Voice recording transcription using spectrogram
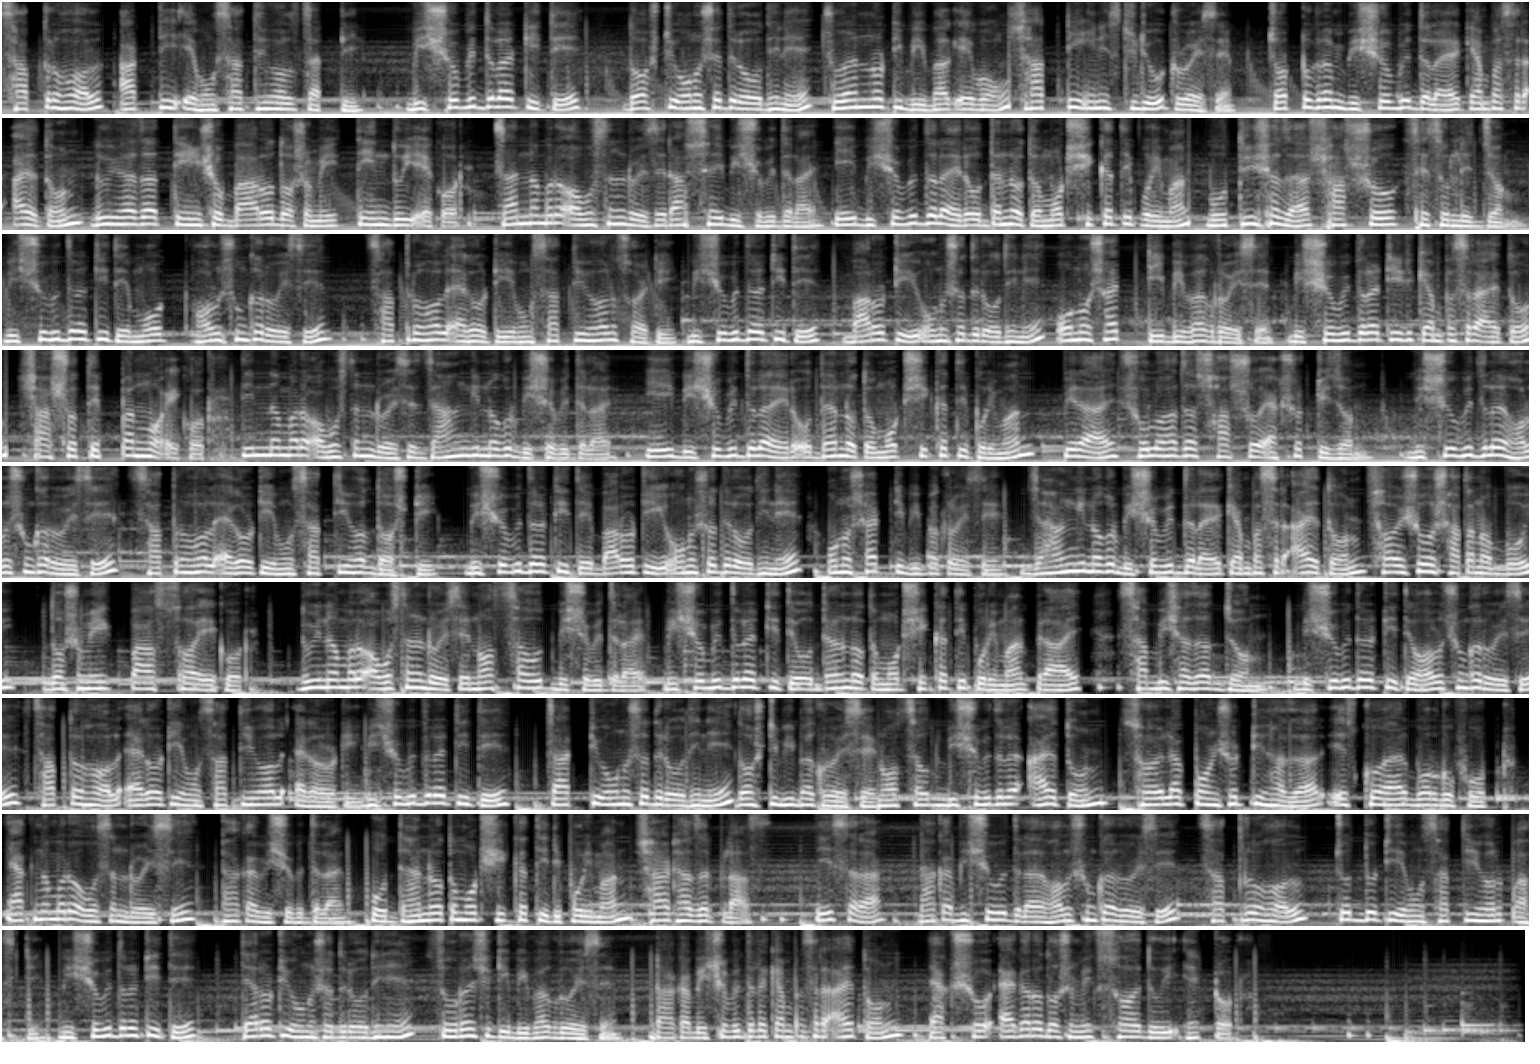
ছাত্র হল আটটি এবং ছাত্রী হল চারটি। বিশ্ববিদ্যালয়টিতে দশটি অনুষদের অধীনে চুয়ান্নটি বিভাগ এবং সাতটি ইনস্টিটিউট রয়েছে। চট্টগ্রাম বিশ্ববিদ্যালয়ের ক্যাম্পাসের আয়তন দুই হাজার তিনশো বারো দশমিক তিন দুই একর। চার নম্বরে অবস্থানে রয়েছে রাজশাহী বিশ্ববিদ্যালয়। এই বিশ্ববিদ্যালয়ের অধ্যয়নরত মোট শিক্ষার্থীর পরিমাণ বত্রিশ হাজার সাতশো ছেচল্লিশ জন। বিশ্ববিদ্যালয়টিতে মোট হল সংখ্যা রয়েছে ছাত্র হল এগারোটি এবং ছাত্রী হল ছয়টি। বিশ্ববিদ্যালয়টিতে বারোটি অনুষদের অধীনে উনষাটটি বিভাগ রয়েছে। বিশ্ববিদ্যালয়টির ক্যাম্পাসের আয়তন সাতশো তেপ্পান্ন একর। তিন নম্বরে অবস্থানে রয়েছে জাহাঙ্গীরনগর বিশ্ববিদ্যালয়। এই বিশ্ববিদ্যালয়ের অধ্যয়নরত মোট শিক্ষার্থীর পরিমাণ প্রায় ষোলো হাজার সাতশো একষট্টি জন। বিশ্ববিদ্যালয়ের হল সংখ্যা রয়েছে ছাত্র হল এগারোটি এবং ছাত্রী হল দশটি। বিশ্ববিদ্যালয়টিতে বারোটি অনুষদের অধীনে উনষাটটি বিভাগ রয়েছে। জাহাঙ্গীরনগর বিশ্ববিদ্যালয়ের ক্যাম্পাসের আয়তন ছয়শো সাতানব্বই দশমিক পাঁচ ছয় একর। দুই নম্বর অবস্থানে রয়েছে নর্থ সাউথ বিশ্ববিদ্যালয়। বিশ্ববিদ্যালয়টিতে অধ্যয়নরত মোট শিক্ষার্থী পরিমাণ প্রায় ছাব্বিশ হাজার জন। বিশ্ববিদ্যালয়টিতে হল সংখ্যা রয়েছে ছাত্র হল এগারোটি এবং ছাত্রী হল এগারোটি। বিশ্ববিদ্যালয়টিতে চারটি অনুষদের অধীনে দশটি বিভাগ রয়েছে। নর্থ সাউথ বিশ্ববিদ্যালয়ের আয়তন ছয় লাখ পঁয়ষট্টি হাজার স্কোয়ার বর্গ ফুট। এক নম্বরে অবস্থান রয়েছে ঢাকা বিশ্ববিদ্যালয়। অধ্যয়নরত মোট শিক্ষার্থীর পরিমাণ ষাট হাজার প্লাস। এছাড়া ঢাকা বিশ্ববিদ্যালয়ের হল সংখ্যা রয়েছে ছাত্র হল চোদ্দটি এবং ছাত্রী হল পাঁচটি। বিশ্ববিদ্যালয়টিতে তেরোটি অনুষদের অধীনে চৌরাশিটি বিভাগ রয়েছে। ঢাকা বিশ্ববিদ্যালয় ক্যাম্পাসের আয়তন একশো এগারো দশমিক ছয় দুই হেক্টর।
